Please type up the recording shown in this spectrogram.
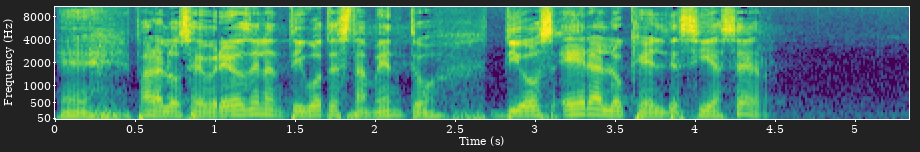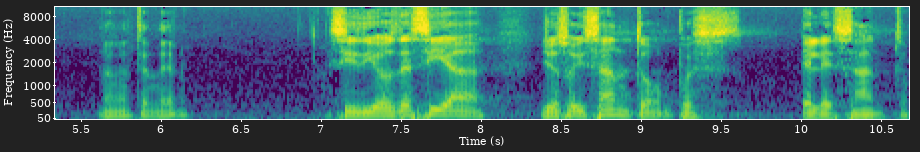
eh, para los hebreos del Antiguo Testamento, Dios era lo que él decía ser. ¿Me van a entender? Si Dios decía, yo soy santo, pues Él es santo.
